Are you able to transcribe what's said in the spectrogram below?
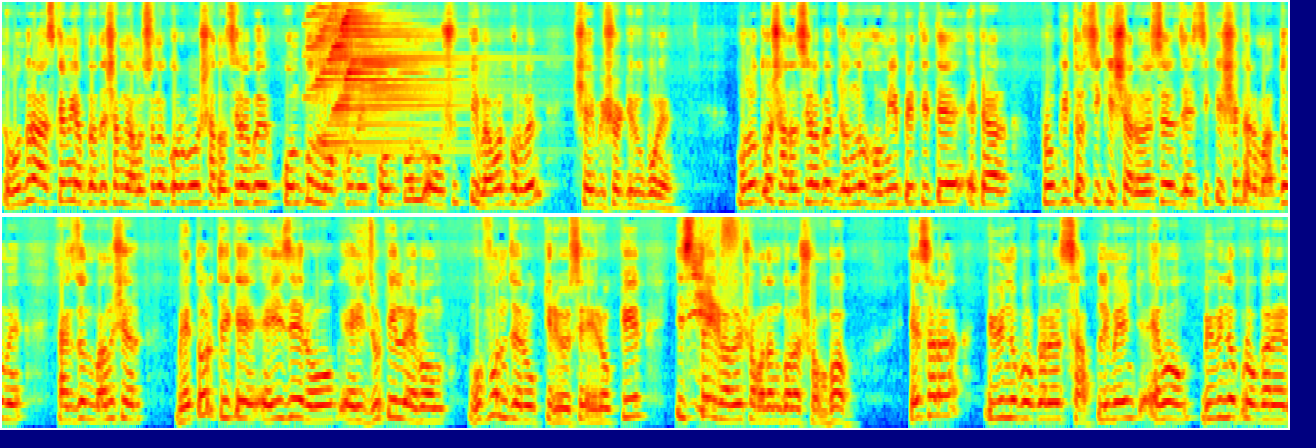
তো বন্ধুরা, আজকে আমি আপনাদের সামনে আলোচনা করব সাদা সিরাপের কোন কোন লক্ষণে কোন কোন ওষুধটি ব্যবহার করবেন সেই বিষয়টির উপরে। মূলত সাদা সিরাপের জন্য হোমিওপ্যাথিতে এটার প্রকৃত চিকিৎসা রয়েছে যে চিকিৎসাটার মাধ্যমে একজন মানুষের ভেতর থেকে এই যে রোগ এই জটিল এবং গোপন যে রোগটি রয়েছে এই রোগটির স্থায়ীভাবে সমাধান করা সম্ভব। এছাড়া বিভিন্ন প্রকারের সাপ্লিমেন্ট এবং বিভিন্ন প্রকারের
